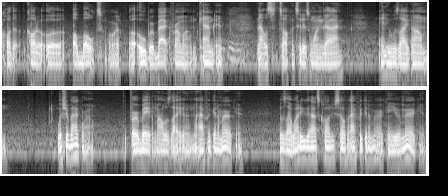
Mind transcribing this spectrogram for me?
called a called a, a, a bolt or a Uber back from um, Camden, and I was talking to this one guy, and he was like, um, "What's your background?" Verbatim, I was like, "I'm African American." It was like, "Why do you guys call yourself African American? You're American."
